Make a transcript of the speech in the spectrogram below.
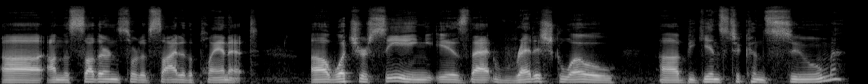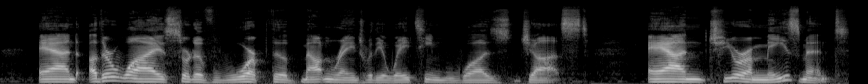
uh, on the southern sort of side of the planet, uh, what you're seeing is that reddish glow begins to consume and otherwise sort of warp the mountain range where the away team was just. And to your amazement,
